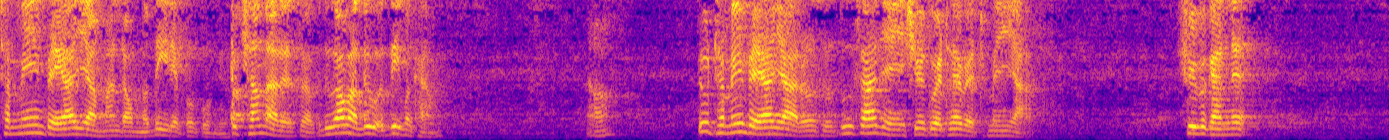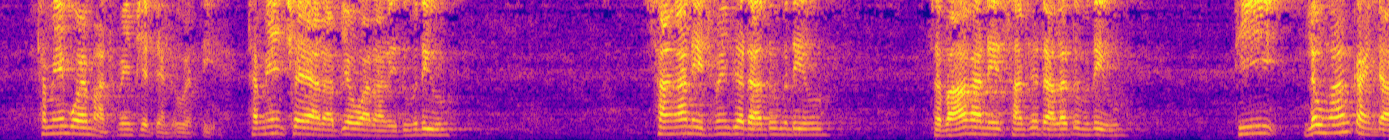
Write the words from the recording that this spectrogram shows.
ထမင်းဘယ်ကရမှန်းတော့မသိတဲ့ပုဂ္ဂိုလ်မျိုးချမ်းသာတယ်ဆိုတာဘယ်သူမှသူ့ကိုအသိမခံဘူးနော်သူထမင်းဘယ်ကရတော့ဆိုသူစားခြင်းရွှေကွက်ထဲပဲထမင်းရရွှေပကံနဲ့ထမင်းပွဲမှာထမင်းဖြစ်တယ်လို့ပဲသိတယ်ထမင်းချက်ရတာပြုတ်ရတာတွေ तू မသိဘူးဆံကနေထမင်းဖြတ်တာ तू မသိဘူးစဘာကနေဆံဖြတ်တာလည်း तू မသိဘူး ဒီလုပ်ငန်းကင်တာ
